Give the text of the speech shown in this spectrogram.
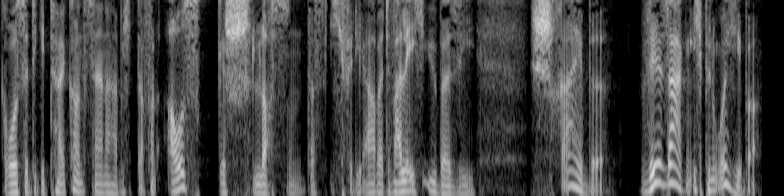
große Digitalkonzerne habe ich davon ausgeschlossen, dass ich für die arbeite, weil ich über sie schreibe. Will sagen, ich bin Urheber.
